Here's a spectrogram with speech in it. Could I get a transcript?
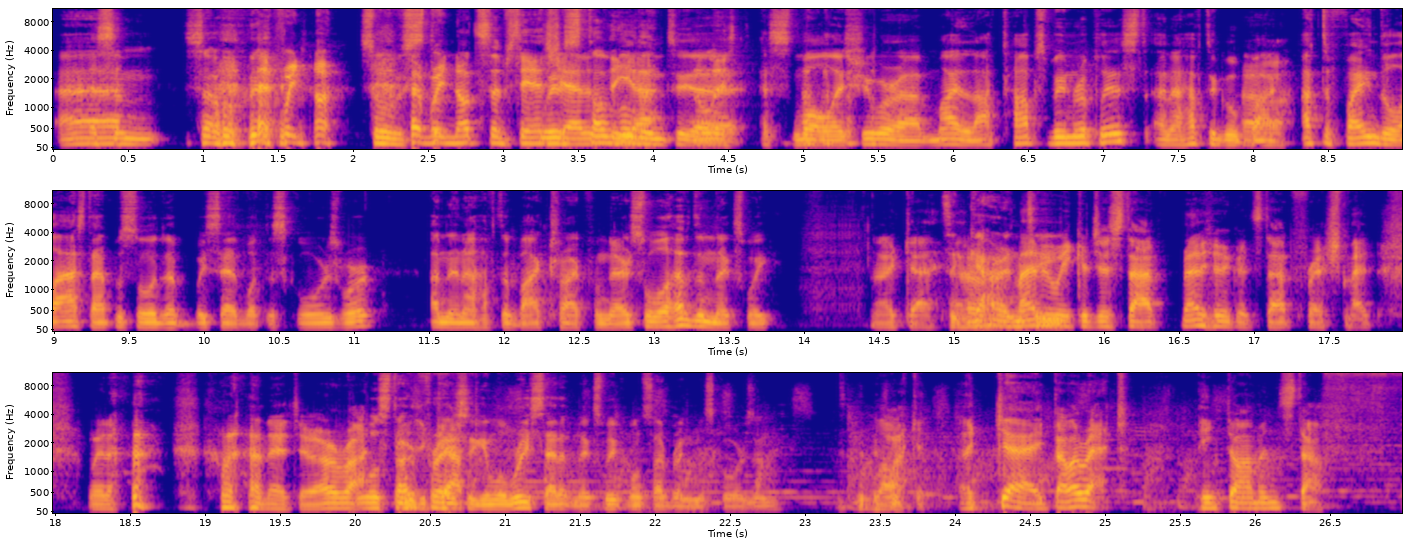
Um, so have we not? so Have we stu- not we've stumbled the, uh, into a, a small issue where uh, my laptop's been replaced, and I have to go back. Oh. I have to find the last episode that we said what the scores were, and then I have to backtrack from there. So we'll have them next week. Okay, a All right, Maybe we could just start. Maybe we could start fresh, mate. We don't, we don't need to. All right, We'll start music fresh up. again. We'll reset it next week once I bring the scores in. Like it. Okay, Ballarat, pink diamond stuff.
